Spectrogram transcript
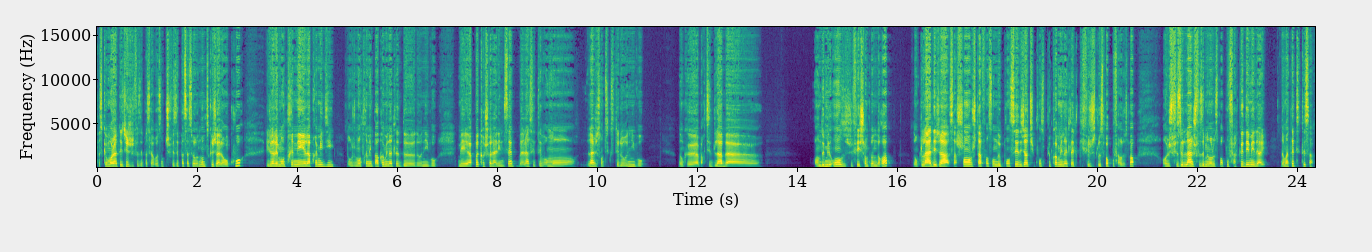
Parce que moi, l'athlétisme, je faisais pas sérieusement, je faisais pas ça sérieusement parce que j'allais en cours et j'allais m'entraîner l'après-midi. Donc je m'entraînais pas comme une athlète de, haut niveau. Mais après, quand je suis allée à l'INSEP, ben là, c'était vraiment, là, j'ai senti que c'était le haut niveau. Donc euh, à partir de là, ben, en 2011, je fais championne d'Europe. Donc là, déjà, ça change ta façon de penser. Déjà, tu penses plus comme une athlète qui fait juste le sport pour faire le sport. Je faisais là, je faisais maintenant le sport pour faire que des médailles. Dans ma tête, c'était ça.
